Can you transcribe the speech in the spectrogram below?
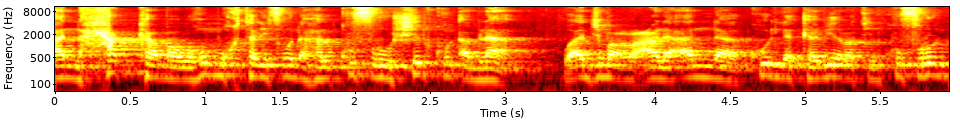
أن حكم وهم مختلفون هل كفر شرك أم لا وأجمعوا على أن كل كبيرة كفر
